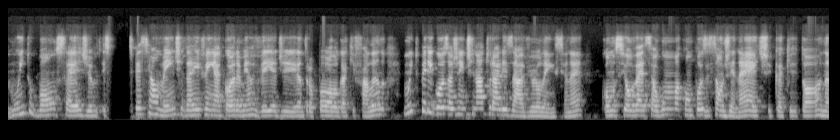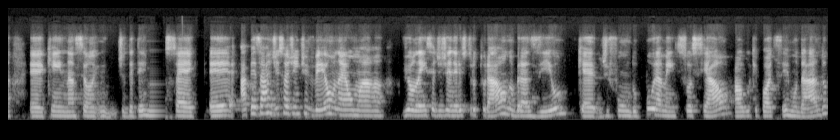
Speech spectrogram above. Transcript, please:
Muito bom, Sérgio. Especialmente, daí vem agora a minha veia de antropóloga aqui falando, muito perigoso a gente naturalizar a violência, né? Como se houvesse alguma composição genética que torna é, quem nasceu de determinado sexo. É, apesar disso, a gente vê né, uma violência de gênero estrutural no Brasil, que é de fundo puramente social, algo que pode ser mudado,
